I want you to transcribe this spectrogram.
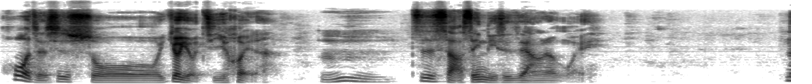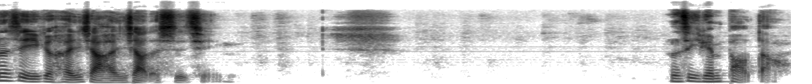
或者是说又有机会了。嗯，至少 Cindy 是这样认为。那是一个很小很小的事情，那是一篇报道。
